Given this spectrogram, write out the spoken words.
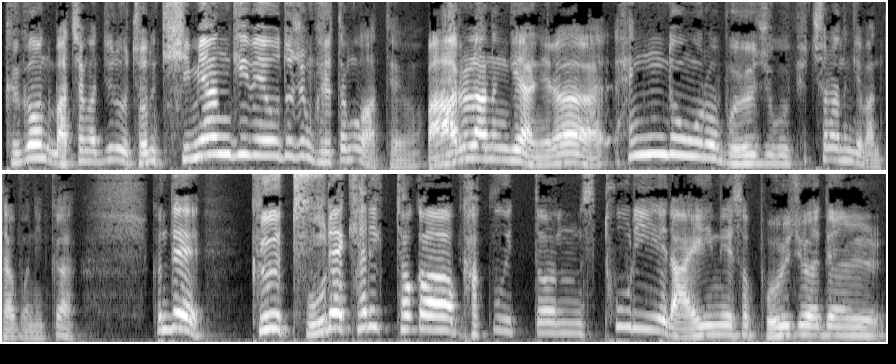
그건 마찬가지로 저는 김양기 배우도 좀 그랬던 것 같아요. 말을 하는 게 아니라 행동으로 보여주고 표출하는 게 많다 보니까. 근데 그 둘의 캐릭터가 갖고 있던 스토리의 라인에서 보여줘야 될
